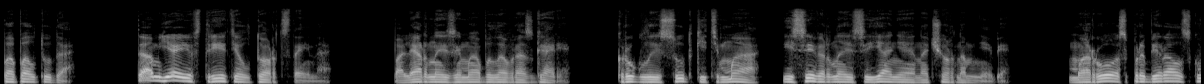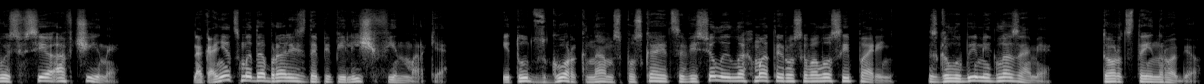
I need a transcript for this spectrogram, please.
попал туда. Там я и встретил Тортстейна. Полярная зима была в разгаре. Круглые сутки тьма и северное сияние на черном небе. Мороз пробирал сквозь все овчины. Наконец мы добрались до пепелищ в Финмарке. И тут с гор к нам спускается веселый лохматый русоволосый парень с голубыми глазами, Тортстейн Робио.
